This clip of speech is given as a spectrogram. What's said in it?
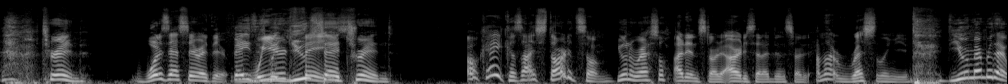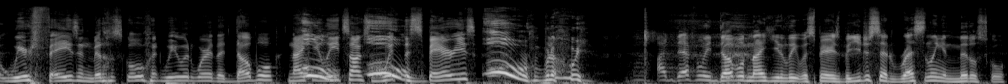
trend. What does that say right there? Phases, Weird you phase. said trend. okay, because I started something. You want to wrestle? I didn't start it. I already said I didn't start it. I'm not wrestling you. Do you remember that weird phase in middle school when we would wear the double Nike Ooh, Elite socks ooh. with the Sperry's? Ooh, no, we. I definitely doubled Nike Elite with Sperry's, but you just said wrestling in middle school.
